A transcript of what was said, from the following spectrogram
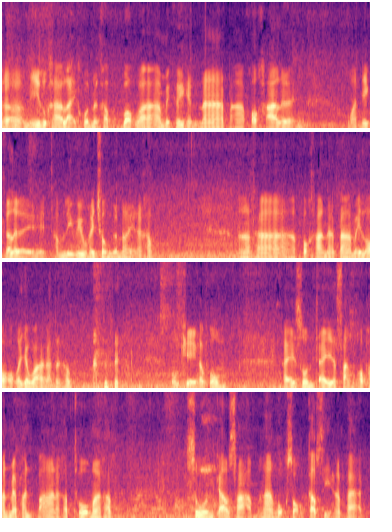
ก็มีลูกค้าหลายคนนะครับ บอกว่าไม่เคยเห็นหน้าตาพ่อค้าเลย วันนี้ก็เลยทำรีวิวให้ชมกันหน่อยนะครับถ้าพ่อค้าหน้าตาไม่หล่อก็อย่าว่ากันนะครับ โอเคครับผม ใครสนใจจะสั่งพ่อพันธุ์แม่พันธุ์ปลานะครับ โทรมาครับ 0935629458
